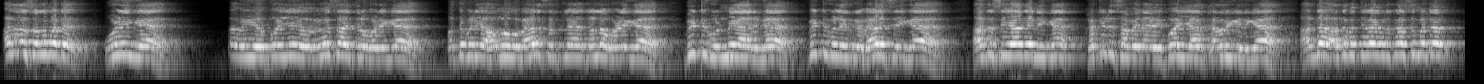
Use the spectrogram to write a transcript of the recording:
அதெல்லாம் சொல்ல மாட்டார். உழைங்க போய் விவசாயத்தில் உழைங்க மற்றபடி அவங்கவுங்க வேலை ஸ்தலத்தில் நல்லா உழைங்க வீட்டுக்கு உண்மையா இருங்க. வீட்டுக்குள்ளே இருக்கிற வேலை செய்யுங்க அதை செய்யாத நீங்கள் கட்டிட சபையில் போய் ஏன் கதறிக்கிறீங்க? அந்த அதை பற்றிலாம் இவர் பேச மாட்டார்.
